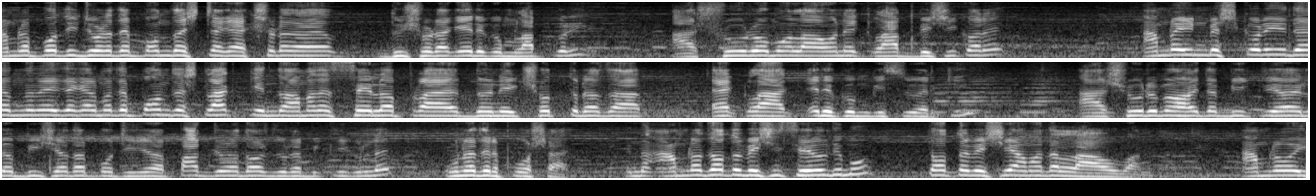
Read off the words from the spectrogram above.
আমরা প্রতি জোড়াতে পঞ্চাশ টাকা, একশো টাকা দুশো টাকা এরকম লাভ করি। আর সুরমলা অনেক লাভ বেশি করে। আমরা ইনভেস্ট করি, এই জায়গার মধ্যে পঞ্চাশ লাখ, কিন্তু আমাদের সেল প্রায় দৈনিক সত্তর হাজার, এক লাখ, এরকম কিছু আর কি। আর শোরুমে হয়তো বিক্রি হলো বিশ হাজার, পঁচিশ হাজার, পাঁচ জোড়া, দশ জোড়া বিক্রি করলে ওনাদের পোষায়। কিন্তু আমরা যত বেশি সেল দিব, তত বেশি আমাদের লাভবান। আমরা ওই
